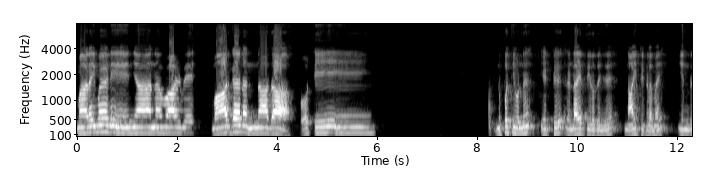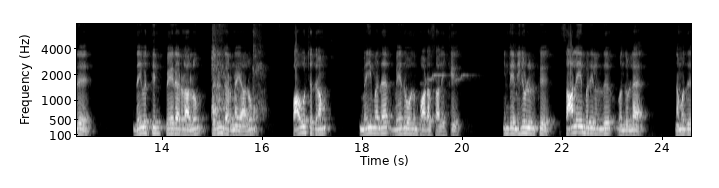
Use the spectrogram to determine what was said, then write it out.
மறைமணி ஞான வாழ்வே மார்கனநாதா போட்டி முப்பத்தி ஒன்று எட்டு ரெண்டாயிரத்தி இருபத்தஞ்சு ஞாயிற்றுக்கிழமை இன்று தெய்வத்தின் பேரருளாலும் பெருங்கருணையாலும் பாவூர்ச்சத்திரம் மெய்மத வேதோதும் பாடசாலைக்கு இன்றைய நிகழ்விற்கு சாலையம்பதியிலிருந்து வந்துள்ள நமது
